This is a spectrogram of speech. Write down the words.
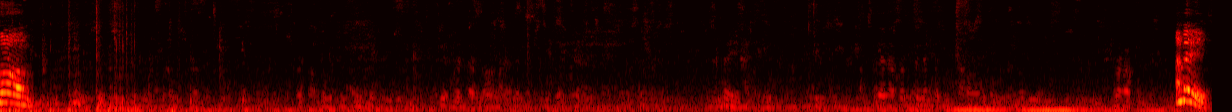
Asibonge. Amen.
